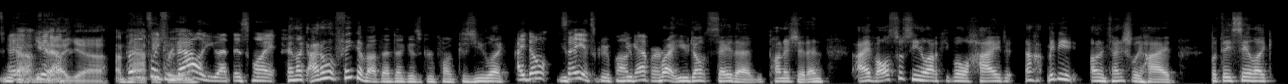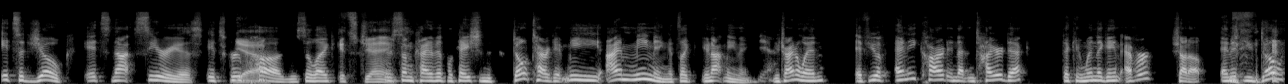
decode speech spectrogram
Yeah. And, yeah, know, yeah. I'm But it's like for you. value at this point. And like I don't think about that deck as group hug because you like I don't You- say it's group hug you- ever. Right. You don't say that. You punish it. And I've also seen a lot of people hide, maybe unintentionally hide, but they say like it's a joke. It's not serious. It's group Yeah. hug. So like It's jank. there's some kind of implication. Don't target me. I'm memeing. It's like you're not memeing. Yeah. You're trying to win. If you have any card in that entire deck that can win the game ever, shut up. And if you don't,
